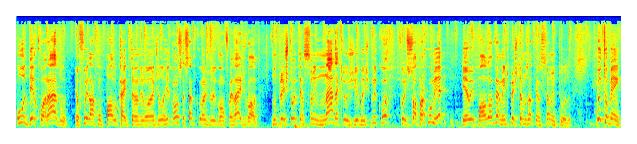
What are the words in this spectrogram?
o decorado. Eu fui lá com o Paulo Caetano e o Ângelo Rigon. Você sabe que o Ângelo Rigon foi lá, Edvaldo? Não prestou atenção em nada que o Giba explicou, foi só para comer. Eu e Paulo, obviamente, prestamos atenção em tudo. Muito bem,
